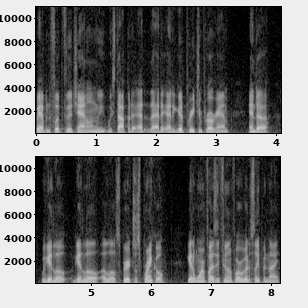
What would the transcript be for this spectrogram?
we happen to flip through the channel and we, we stop at, at, at, a, at a good preaching program and uh, we get a little get a little a little spiritual sprinkle, get a warm fuzzy feeling before we go to sleep at night.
